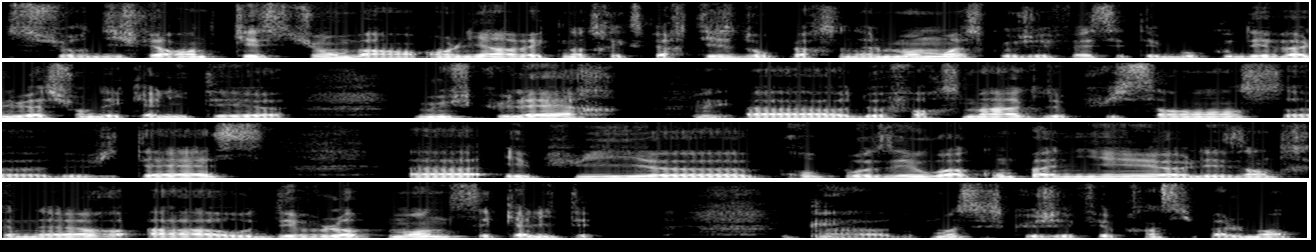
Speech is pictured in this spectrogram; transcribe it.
sur différentes questions bah, en, lien avec notre expertise. Donc personnellement, moi, ce que j'ai fait, c'était beaucoup d'évaluation des qualités euh, musculaires, de force max, de puissance, de vitesse, et puis proposer ou accompagner les entraîneurs à, au développement de ces qualités. donc moi, c'est ce que j'ai fait principalement.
